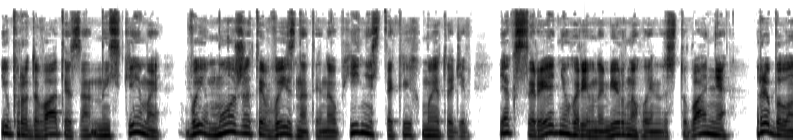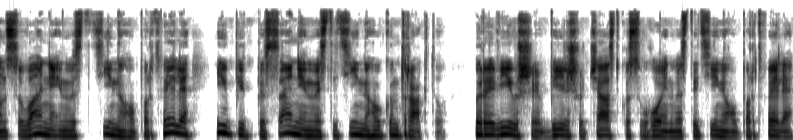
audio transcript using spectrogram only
і продавати за низькими, ви можете визнати необхідність таких методів, як середнього рівномірного інвестування, ребалансування інвестиційного портфеля і підписання інвестиційного контракту. Перевівши більшу частку свого інвестиційного портфеля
